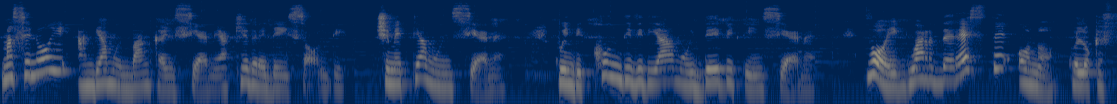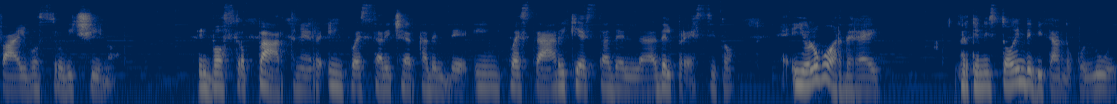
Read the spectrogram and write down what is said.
Ma se noi andiamo in banca insieme a chiedere dei soldi, ci mettiamo insieme, quindi condividiamo i debiti insieme, voi guardereste o no quello che fa il vostro vicino, il vostro partner in questa ricerca, del de- in questa richiesta del, del prestito? Eh, io lo guarderei perché mi sto indebitando con lui.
